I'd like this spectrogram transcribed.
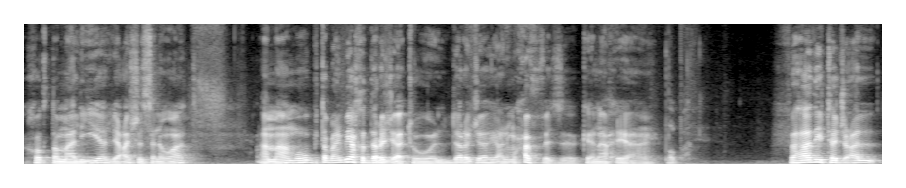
خطة مالية لعشر سنوات أمام وهو طبعا بياخذ درجات هو الدرجه يعني محفز كناحية. يعني طبعا. فهذه تجعل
